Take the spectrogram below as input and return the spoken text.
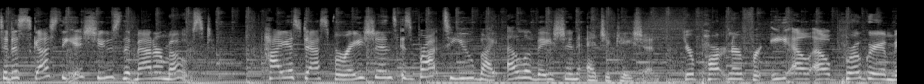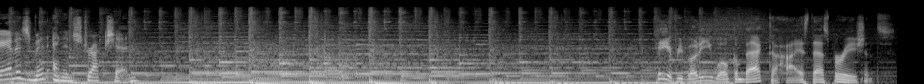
to discuss the issues that matter most. Highest Aspirations is brought to you by Elevation Education, your partner for ELL program management and instruction. Hey, everybody, welcome back to Highest Aspirations.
